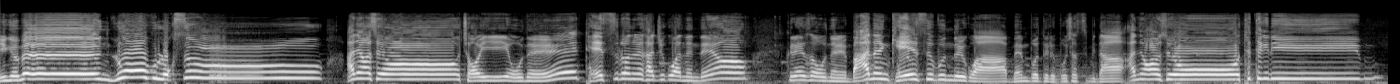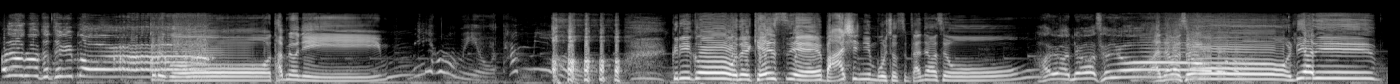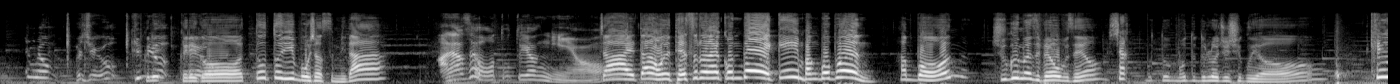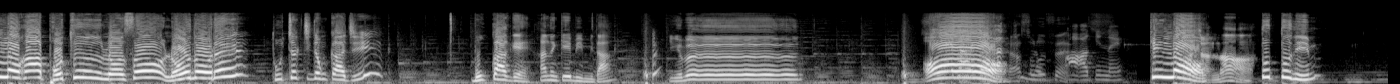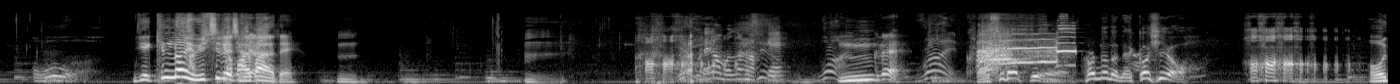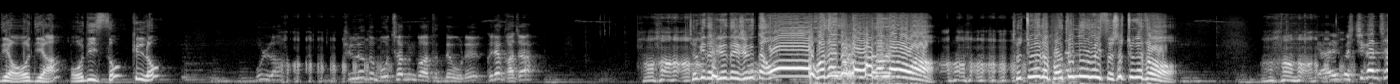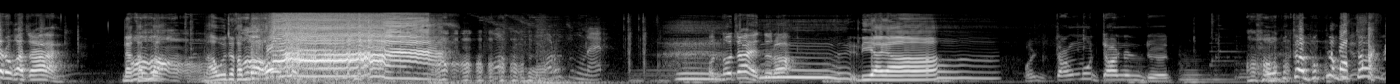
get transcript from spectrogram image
잉여맨 로블록스! 안녕하세요. 저희 오늘 death run을 가지고 왔는데요. 그래서 오늘 많은 게스트분들과 멤버들을 모셨습니다. 안녕하세요 태태기님. 안녕하세요 대택입니다. 그리고 담요님. 미호 미호 탐미호. 그리고 오늘 게스트의 마시님 모셨습니다. 안녕하세요. 아유 안녕하세요. 안녕하세요 리아님 안녕하세요. 그리, 그리 고 또또님 모셨습니다. 안녕하세요. 또뚜 형이에요. 자 일단 오늘 데스런 할 건데 게임 방법은 한번 죽으면서 배워보세요. 시작 모두, 모두 눌러주시고요. 킬러가 버튼을 눌러서 러너를 도착 지점까지 못 가게 하는 게임입니다. 이겨면. 어! 아 아니네. 킬러! 또또님. 오 이게 킬러의 위치를 잘 봐야 돼. 음. 내가 먼저 갈게. 음. 그래. 거스럽지 헌누는 내 것이요 어디야 어디야? 어디 있어? 킬러? 몰라. 킬러도 못 찾는 것 같은데 우리? 그냥 가자. 저기다 저기다 저기다. 오 화살 날라 화살 날라와 저쪽에서 버튼 누르고 있어 저쪽에서. 야 이거 시간 차로 가자 나 간다 나 먼저 간다 와 바로 죽네 건너자 얘들아 으, 리아야 짱못 듯어 폭탄 폭탄 폭탄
